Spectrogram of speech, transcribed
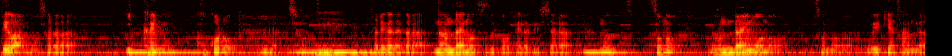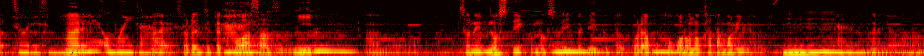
ではもうそれは一回の心になってしまうんですね、うん。それがだから何代も続くお寺でしたら、もうその何代ものその植木屋さんが、そうですね、はい。思いが、はい、それを絶対壊さずに、うん。あのそれに乗していく乗していくでいくとこれはもう心の塊になるんです、うん。なるほど、、はい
